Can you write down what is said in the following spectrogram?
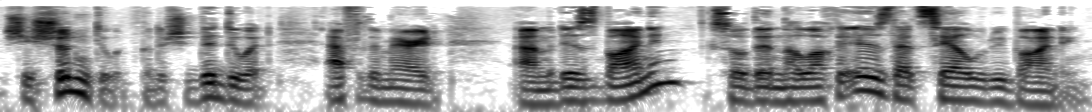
She shouldn't do it, but if she did do it after they're married, um, it is binding. So then the halacha is that sale would be binding.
